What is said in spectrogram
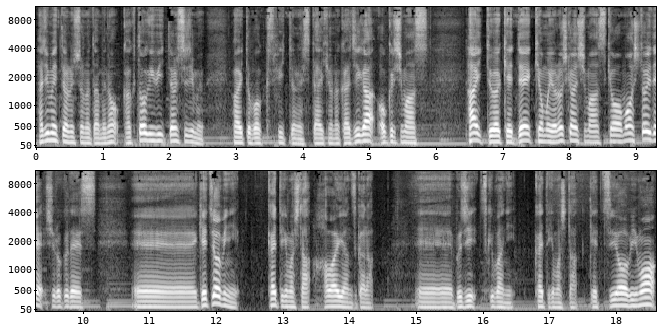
初めての人のための格闘技フィットネスジムファイトボックスフィットネス代表の梶がお送りします。はいというわけで今日もよろしくお願いします。今日も一人で収録です。えー、月曜日に帰ってきました。ハワイアンズから、えー、無事つくばに帰ってきました。月曜日も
